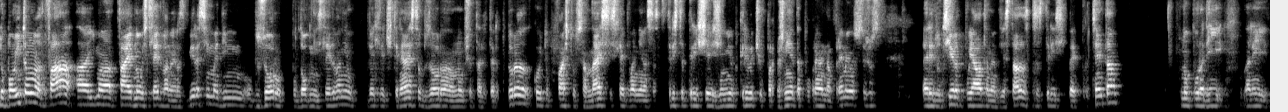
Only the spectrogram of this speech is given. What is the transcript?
Допълнително на това а, има, това е едно изследване, разбира се, има един обзор от подобни изследвания от 2014 обзор на научната литература, който обхваща 18 изследвания с 336 жени, открива, че упражненията по време на бременност всъщност редуцират появата на диастаза с 35%, но поради, нали,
